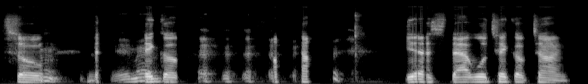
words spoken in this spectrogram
So hmm. that take up yes, that will take up time.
